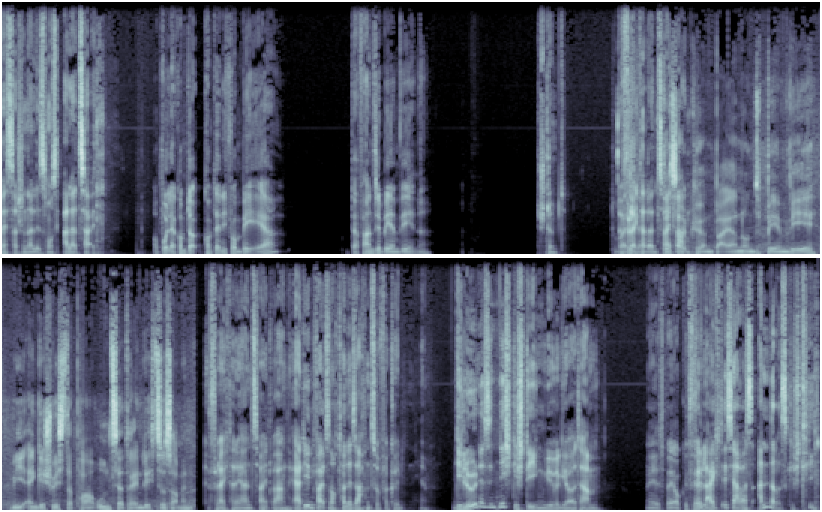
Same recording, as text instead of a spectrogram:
Bester Journalismus aller Zeiten. Obwohl, er kommt, kommt er nicht vom BR? Da fahren sie BMW, ne? Stimmt. Du Vielleicht ja, hat er einen Zweitwagen. gehören Bayern und BMW wie ein Geschwisterpaar unzertrennlich zusammen. Vielleicht hat er einen Zweitwagen. Er hat jedenfalls noch tolle Sachen zu verkünden. Die Löhne sind nicht gestiegen, wie wir gehört haben. Nee, das wäre auch gefährlich. Vielleicht ist ja was anderes gestiegen.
